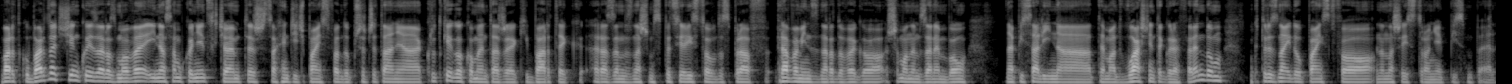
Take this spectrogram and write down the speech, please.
Bartku, bardzo Ci dziękuję za rozmowę i na sam koniec chciałem też zachęcić Państwa do przeczytania krótkiego komentarza, jaki Bartek razem z naszym specjalistą do spraw prawa międzynarodowego Szymonem Zarębą napisali na temat właśnie tego referendum, który znajdą Państwo na naszej stronie pism.pl.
